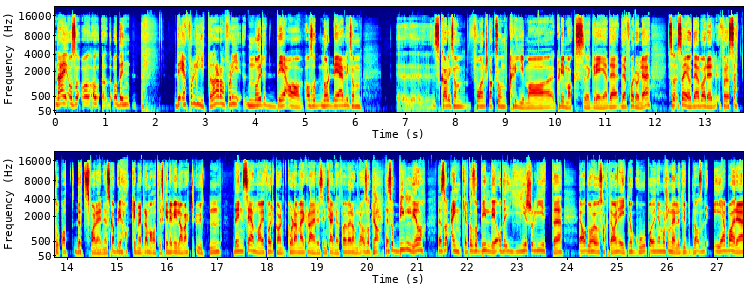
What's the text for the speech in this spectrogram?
Nei, altså, og, og, og den Det er for lite der, da, fordi når det av Altså, når det liksom skal liksom få en slags sånn klima, klimaksgreie, det, det forholdet, så, så er jo det bare for å sette opp at dødsfallet hennes skal bli hakket mer dramatisk enn det ville ha vært uten den scenen i forkant hvor de erklærer sin kjærlighet for hverandre. Altså, Ja. Det er så billig, da. Det er så enkelt og så billig, og det gir så lite Ja, du har jo sagt det, han er ikke noe god på den emosjonelle dybden. Altså, det er bare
